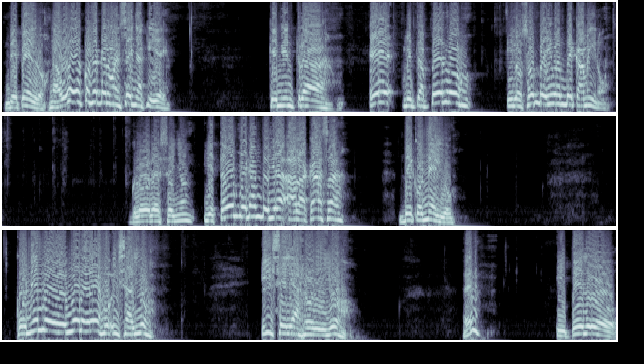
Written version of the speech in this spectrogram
de Pedro. una de las cosas que nos enseña aquí es que mientras, mientras Pedro y los hombres iban de camino, gloria al Señor, y estaban llegando ya a la casa de Cornelio, Cornelio lo de lejos y salió. Y se le arrodilló. ¿Eh? Y Pedro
